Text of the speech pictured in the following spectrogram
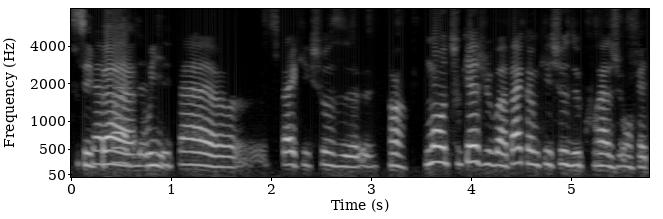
C'est pas oui. C'est pas, euh, c'est pas quelque chose. Enfin, moi, en tout cas, je le vois pas comme quelque chose de courageux, en fait.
